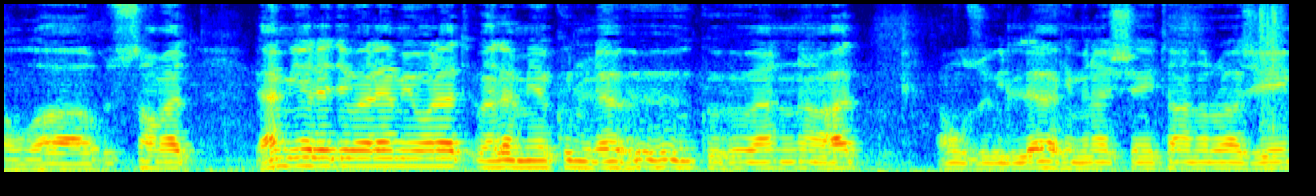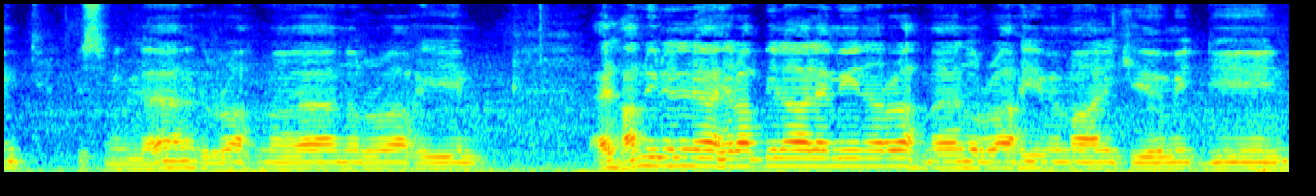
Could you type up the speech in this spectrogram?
Allahu samed. Lem yelid ve lem yulad ve lem yekun lehu kufuven ahad. Euzu billahi mineşşeytanirracim. Bismillahirrahmanirrahim. Elhamdülillahi Rabbil alemin. Errahmanirrahim. Maliki yevmiddin.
